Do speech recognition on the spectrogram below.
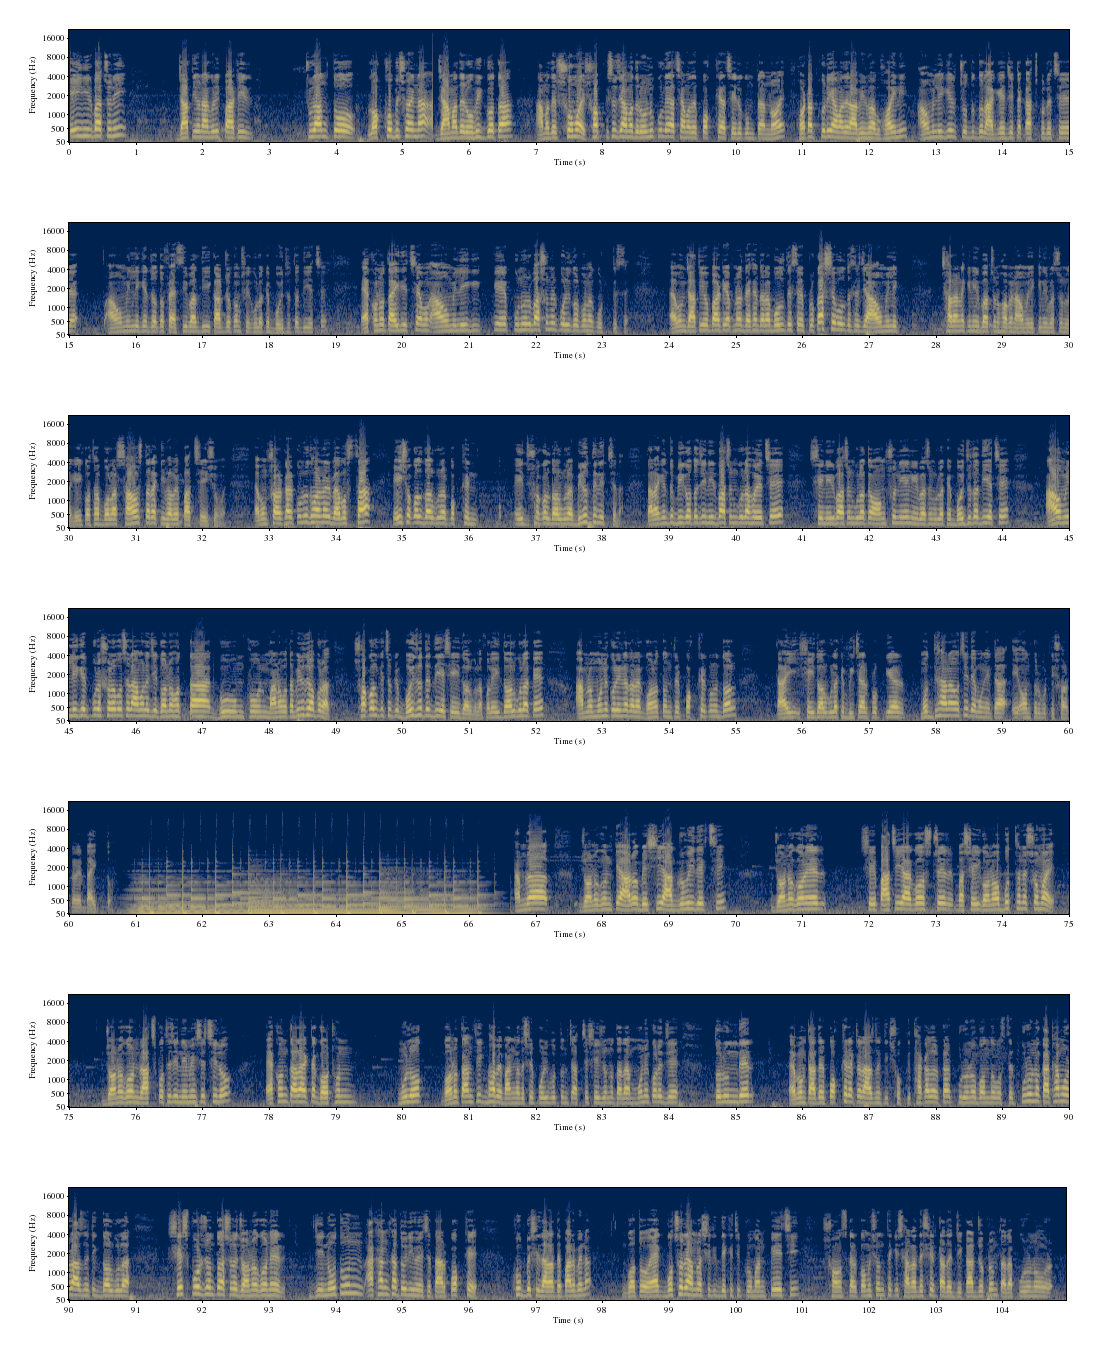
এই নির্বাচনই জাতীয় নাগরিক পার্টির চূড়ান্ত লক্ষ্য বিষয় না, যে আমাদের অভিজ্ঞতা, আমাদের সময়, সবকিছু যে আমাদের অনুকূলে আছে, আমাদের পক্ষে আছে, এরকমটা নয়। হঠাৎ করেই আমাদের আবির্ভাব হয়নি। আওয়ামী লীগের চোদ্দ দল আগে যেটা কাজ করেছে, আওয়ামী লীগের যত ফ্যাসিবাদী কার্যক্রম, সেগুলোকে বৈধতা দিয়েছে। এখনও তাই দিচ্ছে এবং আওয়ামী লীগকে পুনর্বাসনের পরিকল্পনা করতেছে। এবং জাতীয় পার্টি আপনারা দেখেন, তারা বলতেছে, প্রকাশ্যে বলতেছে যে আওয়ামী লীগ ছাড়া নাকি নির্বাচন হবে না, আওয়ামী লীগকে নির্বাচন লাগে। এই কথা বলার সাহস তারা কীভাবে পাচ্ছে এই সময়? এবং সরকার কোনো ধরনের ব্যবস্থা এই সকল দলগুলোর পক্ষে এই সকল দলগুলোর বিরুদ্ধে নিচ্ছে না। তারা কিন্তু বিগত যে নির্বাচনগুলো হয়েছে, সেই নির্বাচনগুলোতে অংশ নিয়ে নির্বাচনগুলোকে বৈধতা দিয়েছে। আওয়ামী লীগের পুরো ষোলো বছর আমলে যে গণহত্যা, গুম, খুন, মানবতা বিরোধী অপরাধ, সকল কিছুকে বৈধতা দিয়েছে এই দলগুলো। ফলে এই দলগুলোকে আমরা মনে করি না তারা গণতন্ত্রের পক্ষের কোনো দল, তাই সেই দলগুলোকে বিচার প্রক্রিয়ার মধ্যে আনা উচিত এবং এটা এই অন্তর্বর্তী সরকারের দায়িত্ব। আমরা জনগণকে আরও বেশি আগ্রহী দেখছি। জনগণের সেই পাঁচই আগস্টের বা সেই গণ অভ্যুত্থানের সময় জনগণ রাজপথে যে নেমে এসেছিল, এখন তারা একটা গঠনমূলক, গণতান্ত্রিকভাবে বাংলাদেশের পরিবর্তন চাচ্ছে, সেই জন্য তারা মনে করে যে তরুণদের এবং তাদের পক্ষের একটা রাজনৈতিক শক্তি থাকা দরকার। পুরনো বন্দোবস্তের পুরনো কাঠামোর রাজনৈতিক দলগুলা শেষ পর্যন্ত আসলে জনগণের যে নতুন আকাঙ্ক্ষা তৈরি হয়েছে তার পক্ষে খুব বেশি দাঁড়াতে পারবে না। গত এক বছরে আমরা সেটি দেখেছি, প্রমাণ পেয়েছি। সংস্কার কমিশন থেকে সারা দেশের তাদের যে কার্যক্রম, তারা পুরনো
